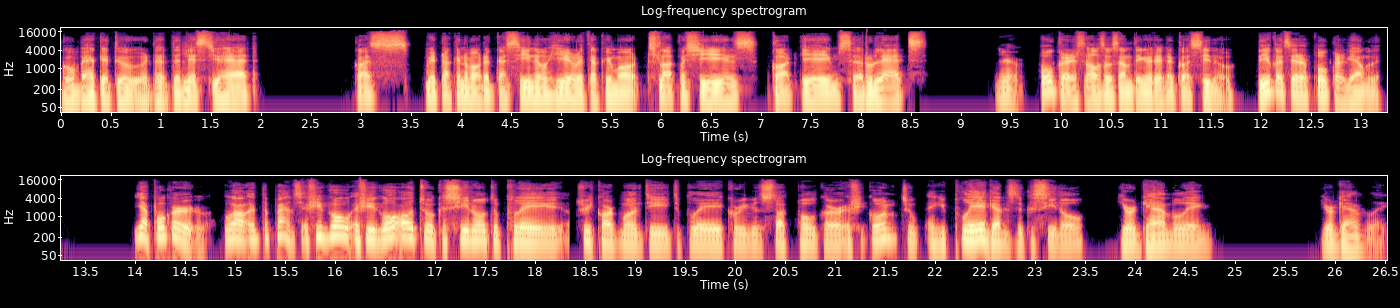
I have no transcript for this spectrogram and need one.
go back into the, the list you had. Because we're talking about a casino here, we're talking about slot machines, card games, uh, roulettes. Yeah. Poker is also something within a casino. Do you consider poker gambling? Yeah, poker. Well, it depends. If you go, if you go out to a casino to play three card Monte, to play Caribbean stock poker, if you go to and you play against the casino, you're gambling. You're gambling.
